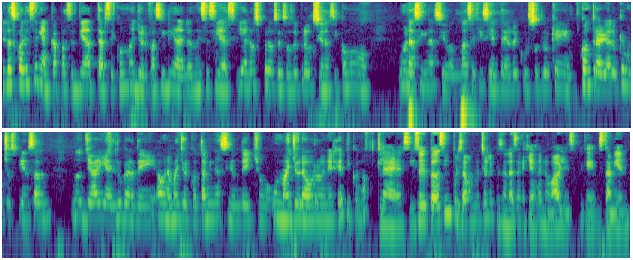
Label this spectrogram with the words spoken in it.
las cuales serían capaces de adaptarse con mayor facilidad a las necesidades y a los procesos de producción, así como una asignación más eficiente de recursos, lo que, contrario a lo que muchos piensan, nos llevaría en lugar de a una mayor contaminación, de hecho, un mayor ahorro energético, ¿no? Claro, sí, sobre todo si impulsamos mucho lo que son las energías renovables, porque pues, también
